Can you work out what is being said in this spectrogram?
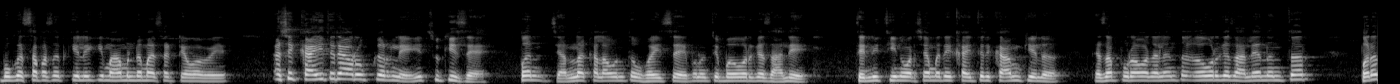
बोगस सभासद केले की महामंडळ माझ्यासाठी ठेवावे? असे काहीतरी आरोप करणे हे चुकीचं आहे. पण ज्यांना कलावंत व्हायचं आहे म्हणून ते ब वर्ग झाले. त्यांनी तीन वर्षामध्ये काहीतरी काम केलं. त्याचा पुरावा झाल्यानंतर अवर्ग झाल्यानंतर परत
